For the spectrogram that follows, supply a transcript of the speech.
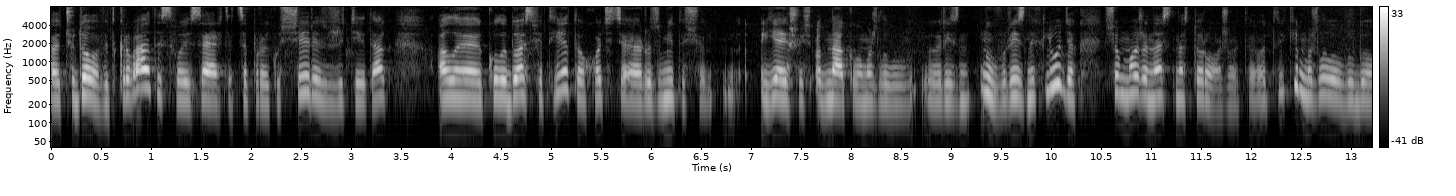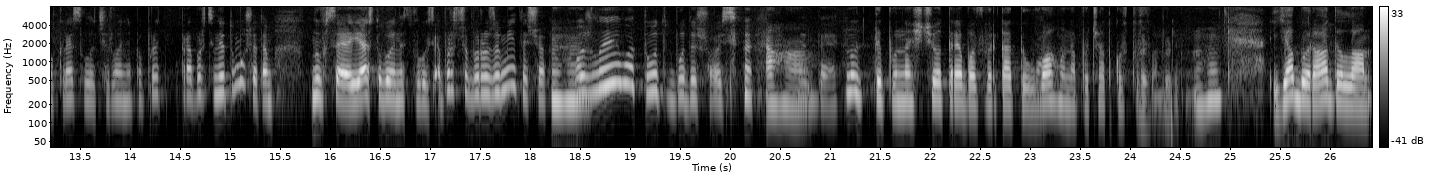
е, чудово відкривати своє серце, це про якусь щирість в житті, так? Але коли досвід є, то хочеться розуміти, що є щось однакове, можливо, в різн... ну, в різних людях, що може нас насторожувати. От які, можливо, ви би окреслили червоні прапорці не тому, що там ну все, я з тобою не спілкуюся, а просто щоб розуміти, що можливо тут буде щось Ага. не те. Ну, типу, на що треба звертати увагу на початку стосунків? Угу. Я би радила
